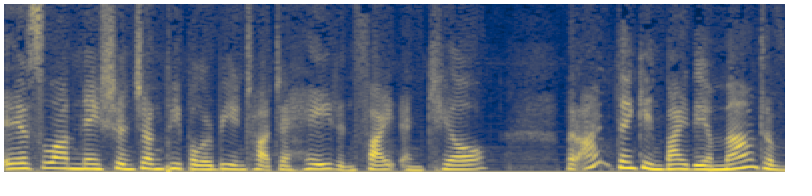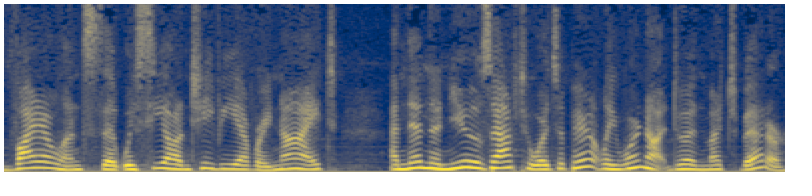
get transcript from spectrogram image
Islam nations, young people are being taught to hate and fight and kill. But I'm thinking by the amount of violence that we see on TV every night, and then the news afterwards, apparently we're not doing much better.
